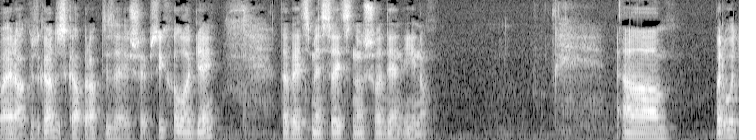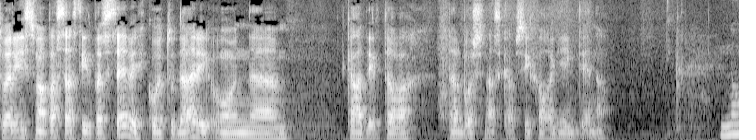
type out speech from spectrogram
vairākus gadus kā praktizējušai psiholoģijai. Tāpēc mēs sveicinām šodien Inu. Uh, varbūt var īsumā pastāstīt par sevi, ko tu dari un uh, kāda ir tava darbošanās kā psiholoģija ikdienā. Nu,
